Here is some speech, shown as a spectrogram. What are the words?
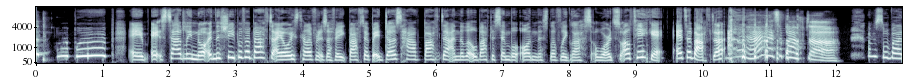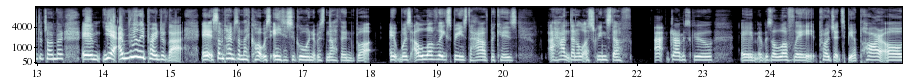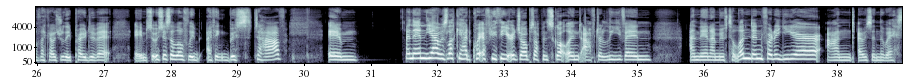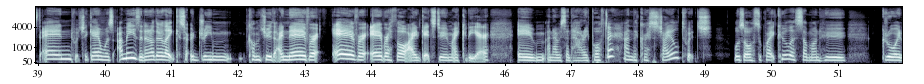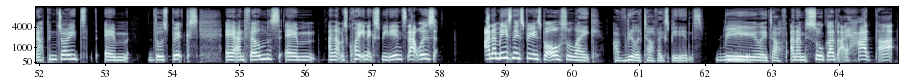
Um, it's sadly not in the shape of a BAFTA. I always tell everyone it's a fake BAFTA, but it does have BAFTA and the little BAFTA symbol on this lovely glass award. So I'll take it. It's a BAFTA. Yeah, it's a BAFTA. I'm so bad at talking about. Um, yeah, I'm really proud of that. Uh, sometimes I'm like, oh, it was ages ago and it was nothing, but it was a lovely experience to have because I hadn't done a lot of screen stuff at drama school um, it was a lovely project to be a part of. Like I was really proud of it. Um, so it was just a lovely, I think, boost to have. Um, and then yeah, I was lucky. I had quite a few theatre jobs up in Scotland after leaving. And then I moved to London for a year and I was in the West End, which again was amazing. Another like sort of dream come true that I never, ever, ever thought I'd get to do in my career. Um, and I was in Harry Potter and the Cursed Child, which was also quite cool as someone who growing up enjoyed um, those books uh, and films, um, and that was quite an experience. That was an amazing experience, but also like a really tough experience, hmm. really mm. tough. And I'm so glad that I had that.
